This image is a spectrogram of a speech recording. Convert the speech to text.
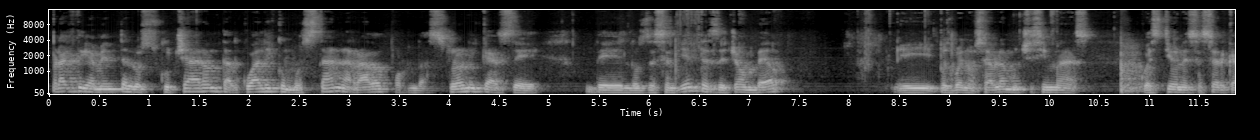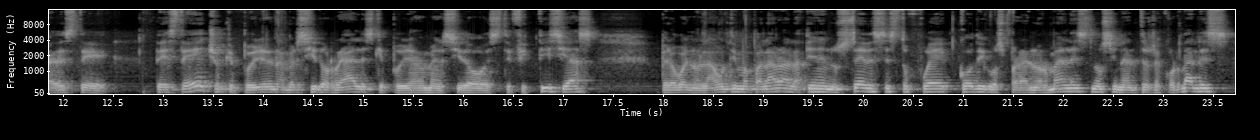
Prácticamente lo escucharon tal cual y como está narrado por las crónicas de, de los descendientes de John Bell. Y pues bueno, se habla muchísimas cuestiones acerca de este, de este hecho que podrían haber sido reales, que podrían haber sido este, ficticias. Pero bueno, la última palabra la tienen ustedes. Esto fue Códigos Paranormales, no sin antes recordarles.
